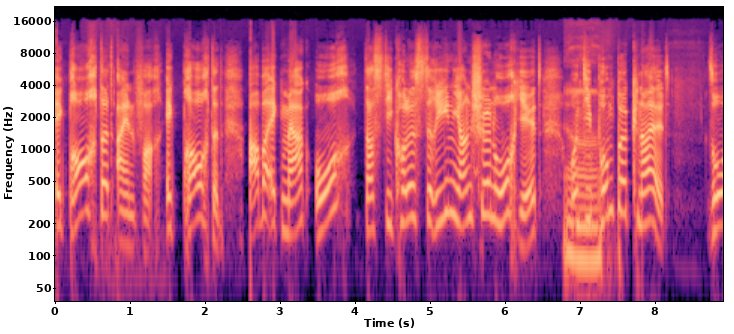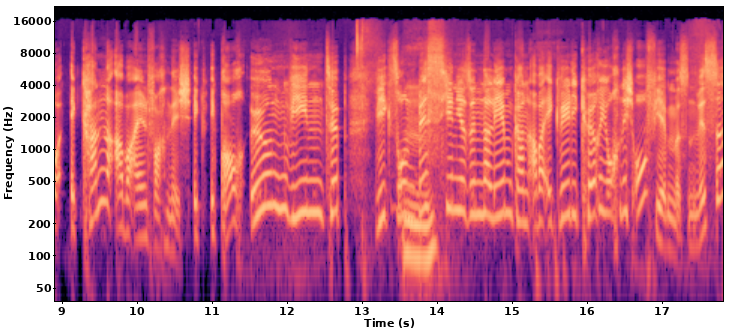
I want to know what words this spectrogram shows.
Ich brauch das einfach. Ich brauch das. Aber ich merk auch, dass die Cholesterin ganz schön hoch geht und die Ja. Pumpe knallt. So, ich kann aber einfach nicht. Ich, ich brauche irgendwie einen Tipp, wie ich so ein Mhm. bisschen gesünder leben kann, aber ich will die Curry auch nicht aufheben müssen, wisst ihr?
